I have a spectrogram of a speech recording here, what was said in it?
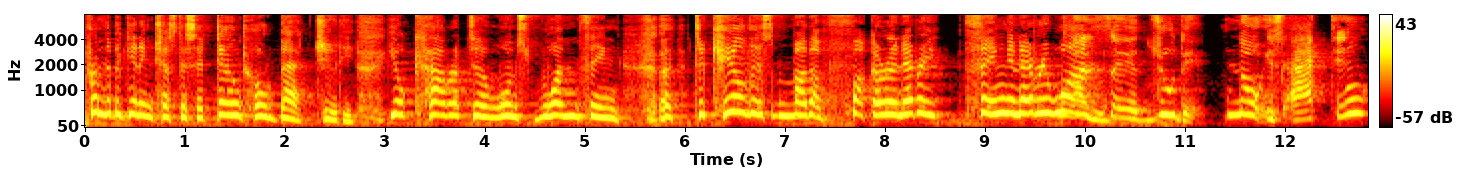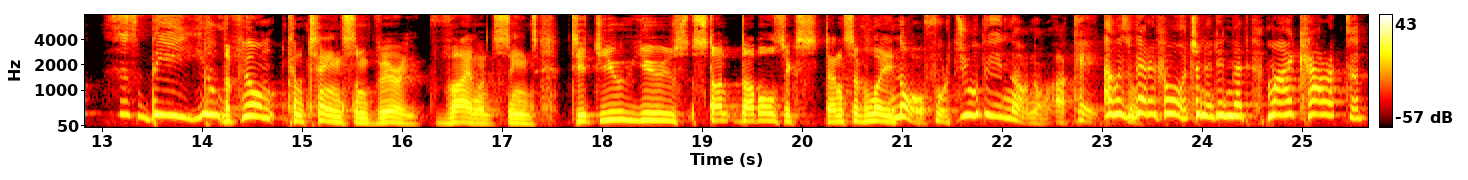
From the beginning, Chester said, Don't hold back, Judy. Your character wants one thing uh, to kill this motherfucker and everything and everyone. I everyone. say, Judy, no, it's acting. Just be you. The film contains some very violent scenes. Did you use stunt doubles extensively? no, for Judy, no, no, okay. I was very fortunate in that my character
